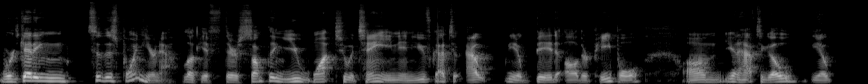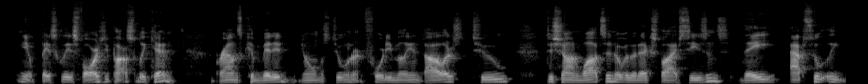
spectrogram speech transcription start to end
we're getting to this point here now. Look, if there's something you want to attain and you've got to out, you know, bid other people, um, you're gonna have to go, you know, you know, basically as far as you possibly can. The Browns committed you know, almost $240 million to Deshaun Watson over the next five seasons. They absolutely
